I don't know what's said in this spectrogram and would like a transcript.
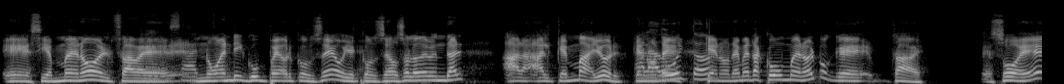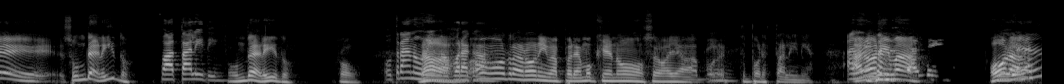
eh, si es menor, ¿sabes? Exacto. No es ningún peor consejo y el consejo se lo deben dar a la- al que es mayor. Que Al no, te, adulto. que no te metas con un menor porque, ¿sabes? Eso es, es un delito. Fatality. Es un delito. So, Otra anónima Nada, por acá. vamos a otra anónima. Esperemos que no se vaya por, este- por esta línea. Anónima. Anónima. Hola. Buenas.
